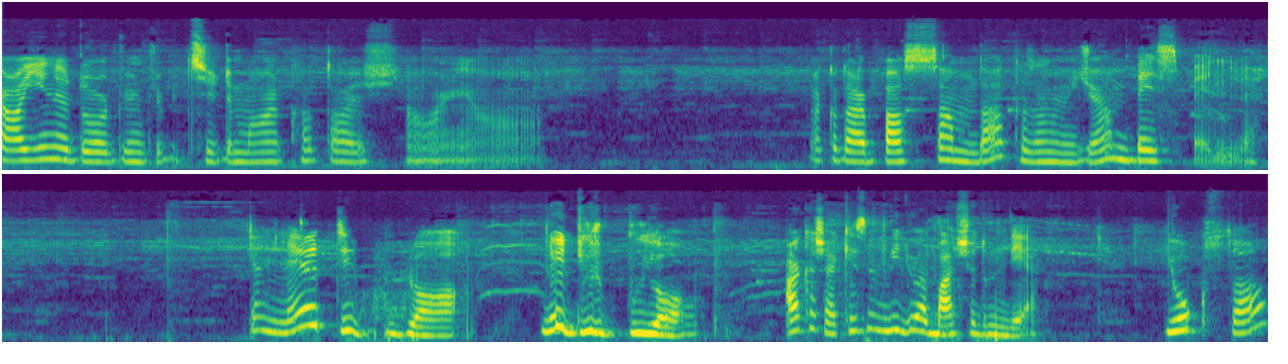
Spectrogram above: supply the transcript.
Ya yine dördüncü bitirdim arkadaşlar ya. Ne kadar bassam da kazanamayacağım besbelli. Ya nedir bu ya? Nedir bu ya? Arkadaşlar kesin videoya başladım diye. Yoksa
